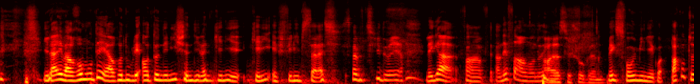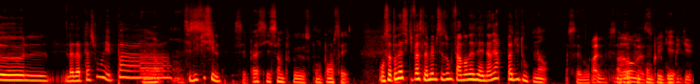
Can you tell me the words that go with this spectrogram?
il arrive à remonter et à redoubler Antonelli, Shandilan Kelly et, Kelly et Philippe Salat. Ça me tue de rire. Les gars, enfin, faites un effort à un moment donné. Ah, c'est chaut quand même. Les mecs se font humilier quoi. Par contre, euh, l'adaptation est pas. C'est difficile. C'est pas si simple que ce qu'on pensait. On s'attendait à ce qu'il fasse la même saison que Fernandez l'année dernière, pas du tout. Non, c'est beaucoup, Ouais. c'est un Non, peu plus compliqué.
